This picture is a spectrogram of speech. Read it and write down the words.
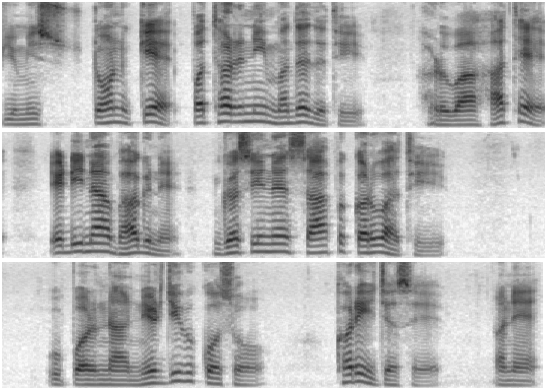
પ્યુમિસ્ટોન કે પથ્થરની મદદથી હળવા હાથે એડીના ભાગને ઘસીને સાફ કરવાથી ઉપરના નિર્જીવ કોષો ખરી જશે અને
